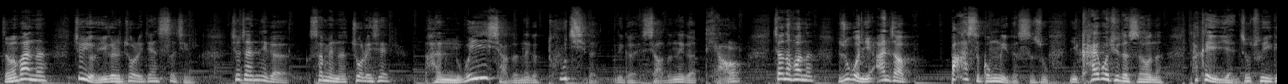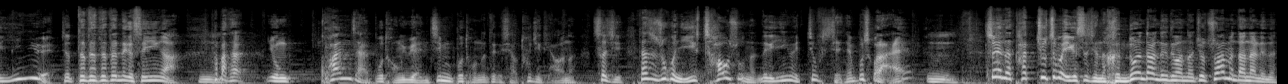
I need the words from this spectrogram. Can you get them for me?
怎么办呢？就有一个人做了一件事情，就在那个上面呢做了一些很微小的那个凸起的那个小的那个条，这样的话呢，如果你按照八十公里的时速，你开过去的时候呢，它可以演奏出一个音乐，就哒哒哒哒那个声音啊，它把它用宽窄不同、远近不同的这个小凸起条呢设计，但是如果你一超速呢，那个音乐就显现不出来。嗯，所以呢，它就这么一个事情呢，很多人到那个地方呢，就专门到那里呢，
